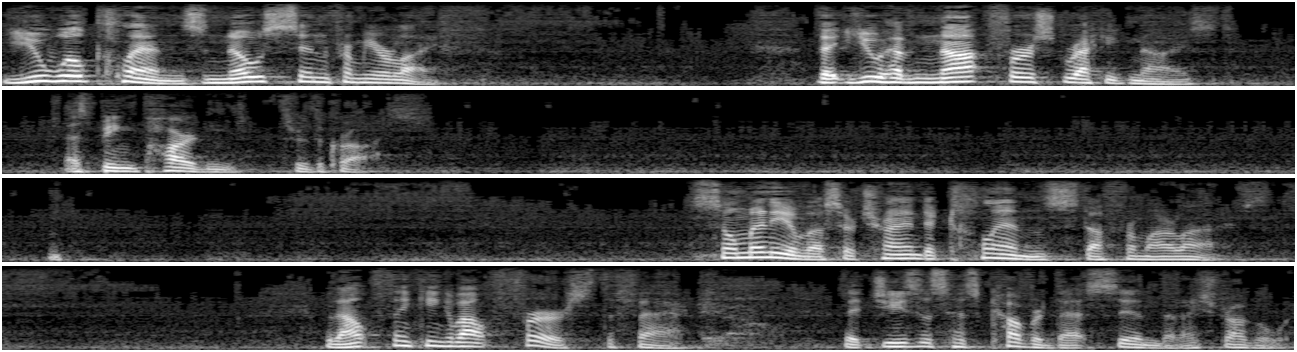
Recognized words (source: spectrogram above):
You will cleanse no sin from your life that you have not first recognized as being pardoned through the cross. So many of us are trying to cleanse stuff from our lives without thinking about first the fact that Jesus has covered that sin that I struggle with.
